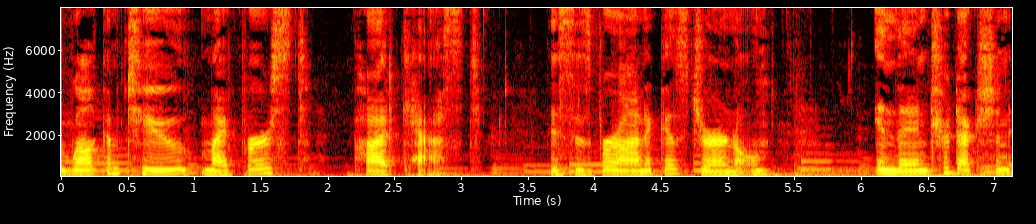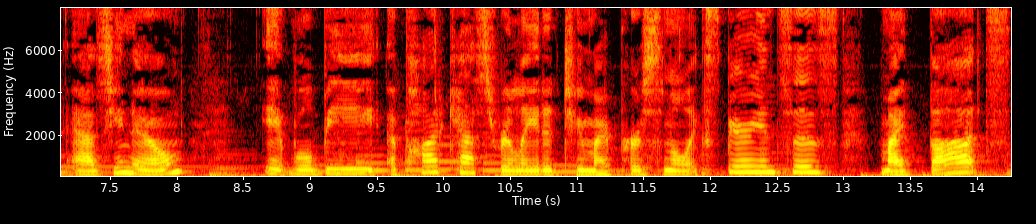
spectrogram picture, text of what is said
and welcome to my first podcast. This is Veronica's Journal. In the introduction, as you know, it will be a podcast related to my personal experiences, my thoughts,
